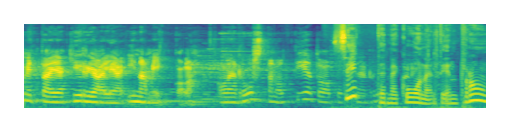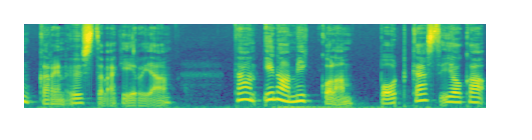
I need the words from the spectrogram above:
Toimittaja ja kirjailija Ina Mikkola. Olen rustannut tietoa. Sitten me kuunneltiin Runkkarin ystäväkirjaa. Tämä on Ina Mikkolan podcast, joka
